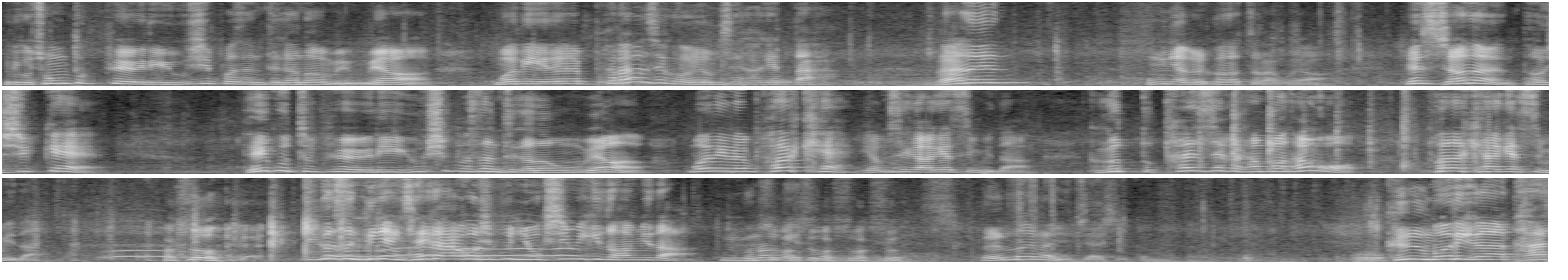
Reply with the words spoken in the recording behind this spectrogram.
그리고 총 투표율이 60%가 넘으면 머리를 파란색으로 염색하겠다라는 공약을 걸었더라고요. 그래서 저는 더 쉽게 대구 투표율이 60%가 넘으면 머리를 파랗게 염색하겠습니다. 그것도 탈색을 한번 하고 파랗게 하겠습니다. 박수. 이것은 그냥 제가 하고 싶은 욕심이기도 합니다. 궁금한 게 박수 박수. 박수. 얼마나 유지하실 겁니까? 그 머리가 다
